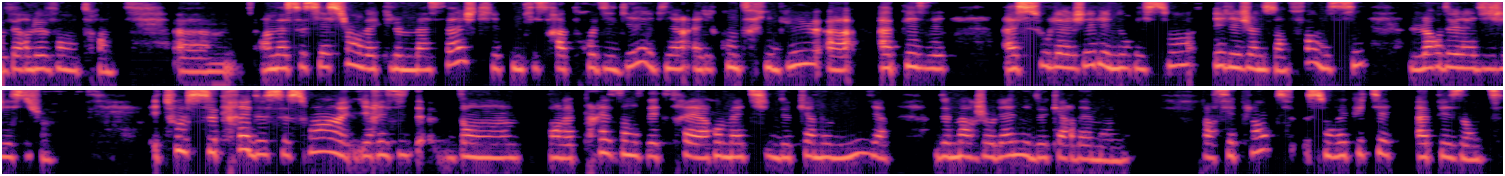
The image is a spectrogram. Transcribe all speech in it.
vers le ventre. En association avec le massage qui sera prodigué, eh elle contribue à apaiser, à soulager les nourrissons et les jeunes enfants aussi lors de la digestion. Et tout le secret de ce soin, réside dans la présence d'extraits aromatiques de camomille, de marjolaine et de cardamome. Ces plantes sont réputées apaisantes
